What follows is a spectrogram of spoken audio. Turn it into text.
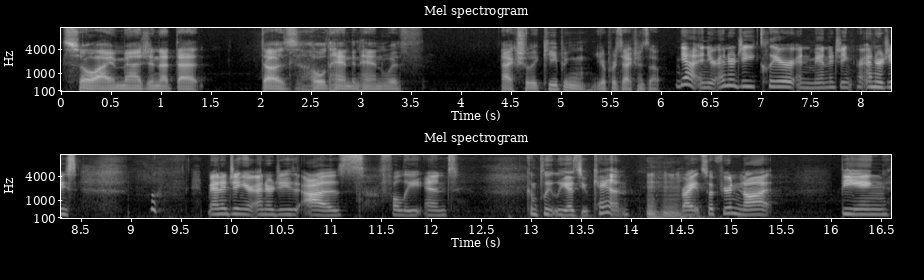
So I imagine that that does hold hand in hand with actually keeping your protections up. Yeah, and your energy clear and managing your energies managing your energies as fully and completely as you can. Mm-hmm. Right? So if you're not being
